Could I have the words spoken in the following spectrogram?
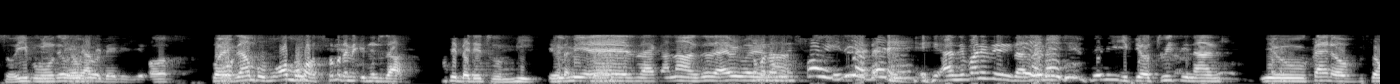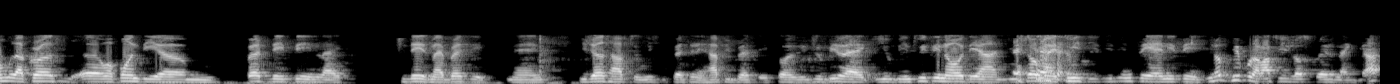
so people won't say, oh, happy birthday. Or For Well, example, one some of, some of them even do that. Happy birthday to me. to me, eh, it's like announce so that everybody. Some of them knows. say, sorry, is your birthday? and the funny thing is that maybe, maybe if you're tweeting and you kind of stumble across uh, upon the um, birthday thing, like today is my birthday, man, you just have to wish the person a happy birthday because it will be like you've been tweeting all day and you saw my tweet, you didn't say anything. You know, people have actually lost friends like that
